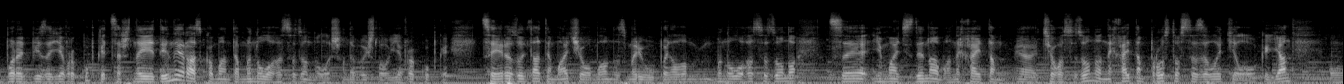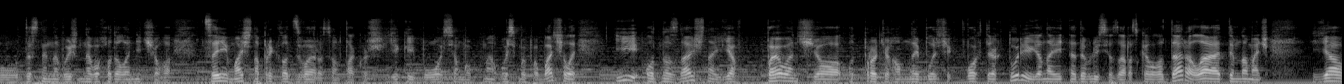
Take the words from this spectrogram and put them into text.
в боротьбі за Єврокубки. Це ж не єдиний раз команда минулого сезону лише не вийшла у Єврокубки. Це і результати матчу умовно з Маріуполем минулого сезону. Це і матч з Динамо. Нехай там е, цього сезону, нехай там просто все залетіло. У киян у Десни не виходило нічого. Це і матч, наприклад, з Вересом, також який був ось ми, ось ми побачили. І однозначно я певен, що от протягом найближчих двох-трьох турів я навіть не дивлюся зараз календар, але тим не менш, я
